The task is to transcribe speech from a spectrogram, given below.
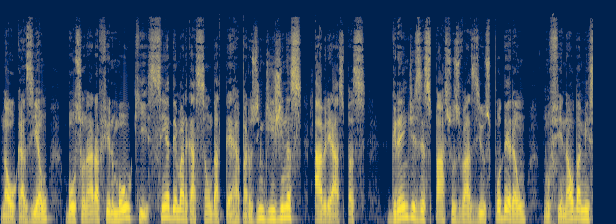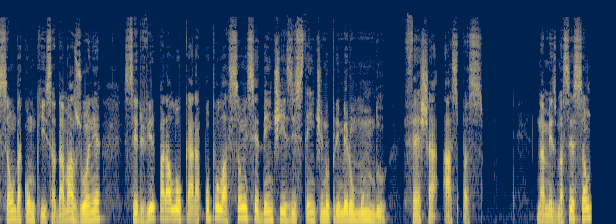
Na ocasião, Bolsonaro afirmou que, sem a demarcação da terra para os indígenas, abre aspas, grandes espaços vazios poderão, no final da missão da conquista da Amazônia, servir para alocar a população excedente existente no primeiro mundo, fecha aspas. Na mesma sessão,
